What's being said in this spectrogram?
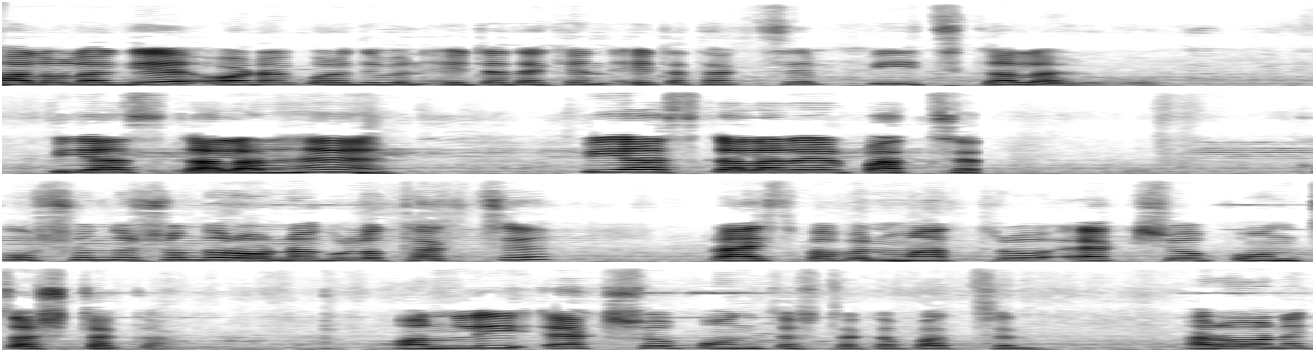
ভালো লাগে অর্ডার করে দিবেন। এটা দেখেন, এটা থাকছে পিচ কালার, পিয়াজ কালার হ্যাঁ? পিয়াজ কালারের পাচ্ছেন খুব সুন্দর সুন্দর ওড়নাগুলো থাকছে। প্রাইস পাবেন মাত্র একশো পঞ্চাশ টাকা। অনলি একশো পঞ্চাশ টাকা পাচ্ছেন। আরও অনেক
